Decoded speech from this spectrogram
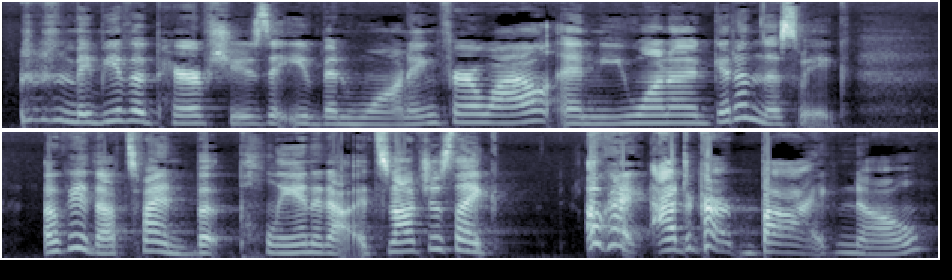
Maybe you have a pair of shoes that you've been wanting for a while and you want to get them this week. Okay, that's fine, but plan it out. It's not just like, okay, add to cart, buy. No.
